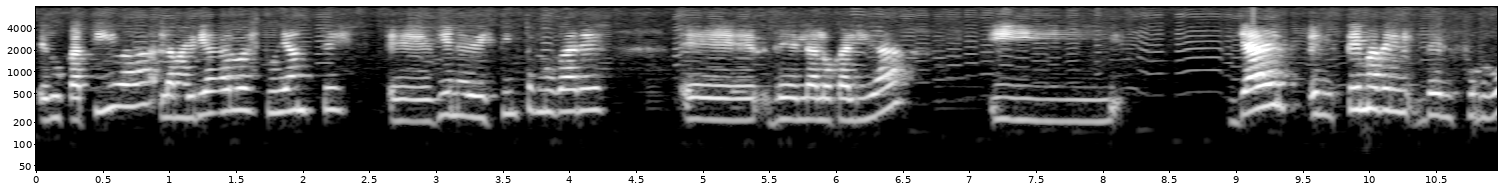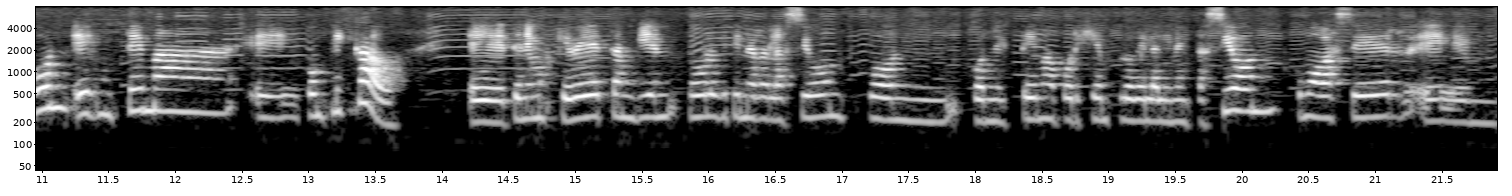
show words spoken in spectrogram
educativa, la mayoría de los estudiantes viene de distintos lugares eh, de la localidad y ya el, tema del, furgón es un tema eh, complicado. Eh, tenemos que ver también todo lo que tiene relación con, el tema, por ejemplo, de la alimentación, cómo va a ser em,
